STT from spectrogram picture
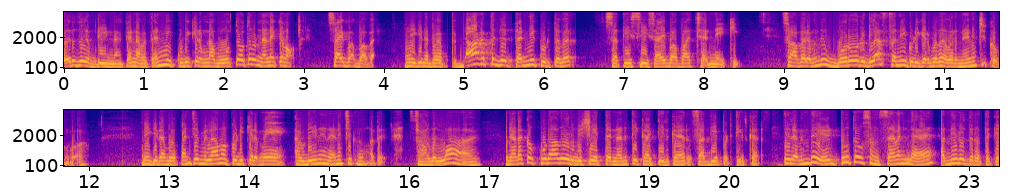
வருது அப்படின்னாக்க நம்ம தண்ணி குடிக்கிறோம்னா ஒருத்த ஒருத்தரும் நினைக்கணும். சாய்பாபாவை. இன்னைக்கு நம்ம தாகத்துக்கு தண்ணி கொடுத்தவர் சத்ய சாய்பாபா சென்னைக்கு. ஸோ அவரை வந்து ஒரு ஒரு கிளாஸ் தண்ணி குடிக்கிற போது அவர் நினைச்சுக்கோங்க. இன்னைக்கு நம்ம பஞ்சம் இல்லாமல் குடிக்கிறோமே அப்படின்னு நினைச்சுக்கணும் அது. ஸோ அதெல்லாம் நடக்கக்கூடாத ஒரு விஷயத்தை நடத்தி காட்டியிருக்கார் சாத்தியப்படுத்தியிருக்கார். இதுல வந்து டூ தௌசண்ட் செவன்ல அதிருதரத்துக்கு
